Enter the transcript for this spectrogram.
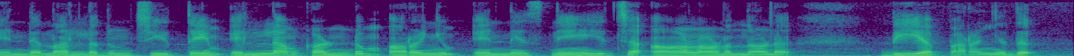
എന്റെ നല്ലതും ചീത്തയും എല്ലാം കണ്ടും അറിഞ്ഞും എന്നെ സ്നേഹിച്ച ആളാണെന്നാണ് ദിയ പറഞ്ഞത്.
